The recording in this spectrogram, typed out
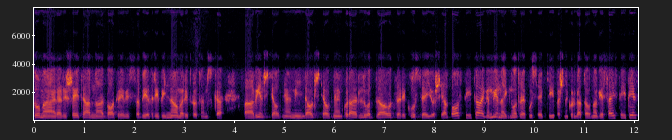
tomēr arī šeit jārunā ar Baltkrievijas sabiedrību. Viņi nav arī, protams, ka uh, viens šķautņājumi, viņi daudz šķautņājumi, kurā ir ļoti daudz arī klusējoši atbalstītāji, gan vienai, gan otrai pusē, bet īpaši nekur gatavi nav iesaistīties.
